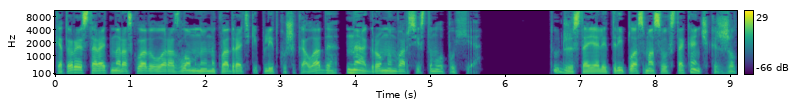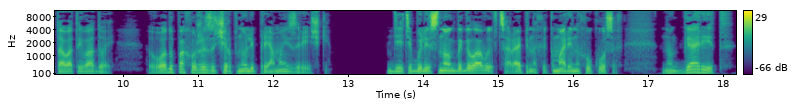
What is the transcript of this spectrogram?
которая старательно раскладывала разломанную на квадратике плитку шоколада на огромном ворсистом лопухе. Тут же стояли три пластмассовых стаканчика с желтоватой водой. Воду, похоже, зачерпнули прямо из речки. Дети были с ног до головы в царапинах и комариных укусах, но Гарриет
